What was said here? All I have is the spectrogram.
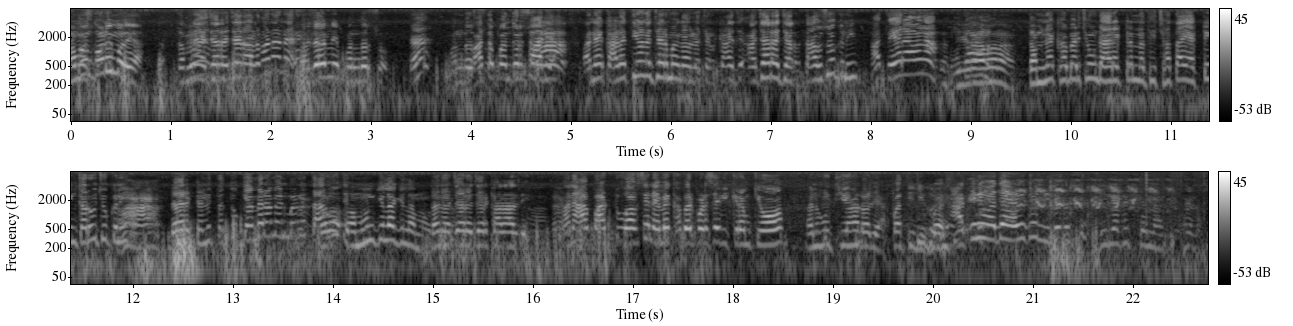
અમને થોડી મળ્યા? તમને હજાર હજાર હાલવાના ને? હજારની પંદરસો. હે? આ તો પંદરસો આલ્યા અને કાલે ત્રણ હજાર મંગાવેલા ચાલ હજાર હજાર. આવશો કે નહીં? હા તેર આવવાના. તમને ખબર છે હું ડાયરેક્ટર નથી છતાં એક્ટિંગ કરું છું કે નહીં? ડાયરેક્ટરની તું કેમેરામેન બને તારું અમુન કેટલા કિલ્લામાં તને હજાર હજાર કાલ દે. અને આ પાર્ટ ટુ આવશે ને એમે ખબર પડશે વિક્રમ કેવો. અને હું થયો ડોલ્યા લ્યા. પતી બસ. વધારે જ કરી નાખ.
